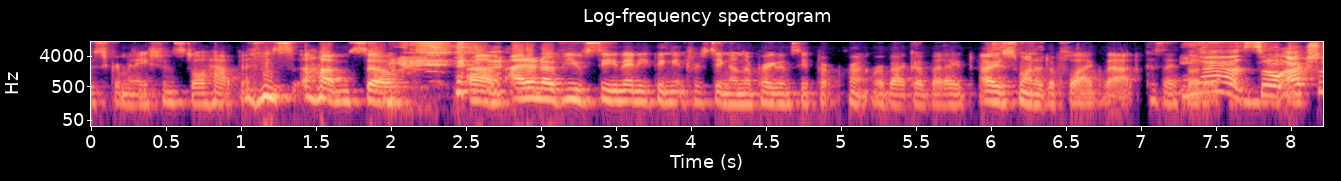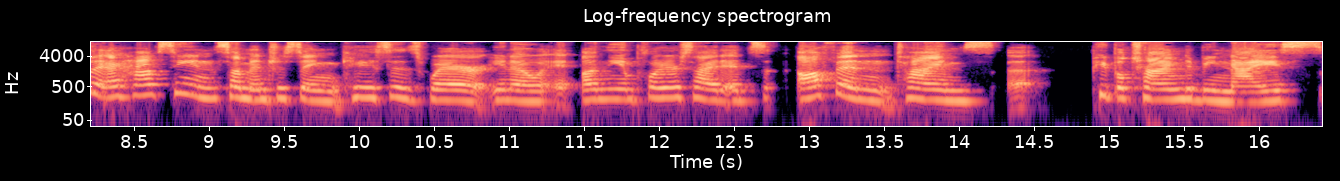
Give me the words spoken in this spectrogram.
discrimination still happens. Um, so um, I don't know if you've seen anything interesting on the pregnancy front, Rebecca, but I, I just wanted to flag that because I thought. Yeah. So actually, I have seen some interesting cases where, you know, on the employer side, it's oftentimes uh, people trying to be nice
